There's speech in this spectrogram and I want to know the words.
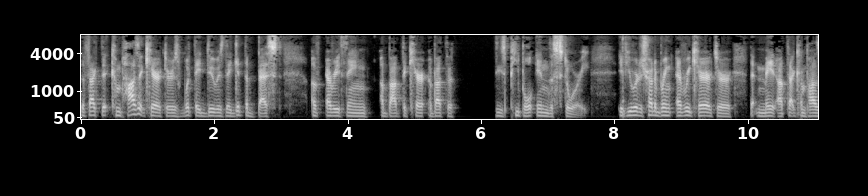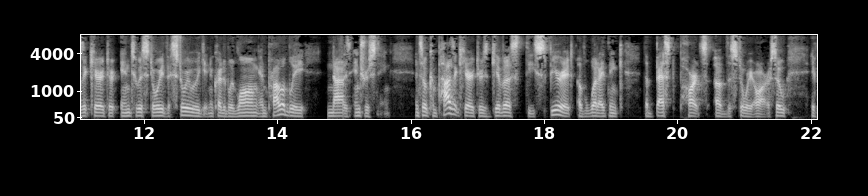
the fact that composite characters, what they do is they get the best of everything about the char- about the these people in the story. If you were to try to bring every character that made up that composite character into a story, the story would get incredibly long and probably not as interesting. And so composite characters give us the spirit of what I think the best parts of the story are. So if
